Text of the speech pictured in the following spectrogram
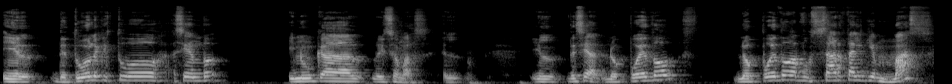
Y él detuvo lo que estuvo haciendo y nunca lo hizo más. Y él decía, no puedo, no puedo abusar de alguien más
